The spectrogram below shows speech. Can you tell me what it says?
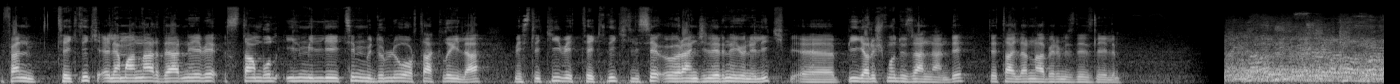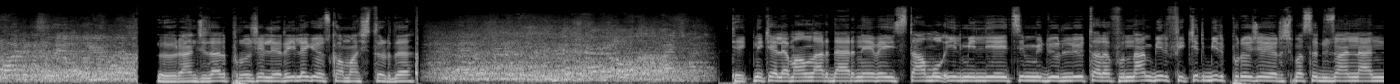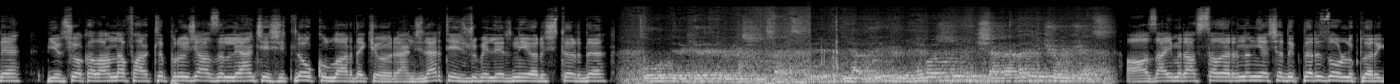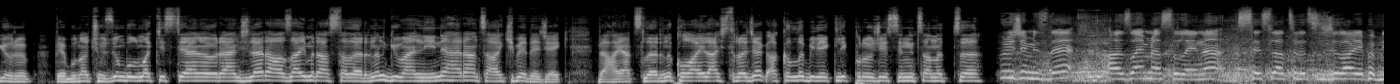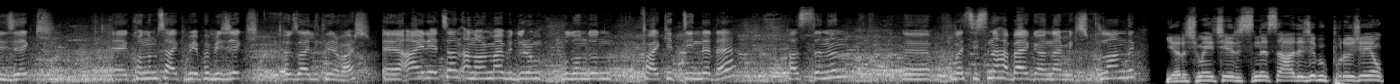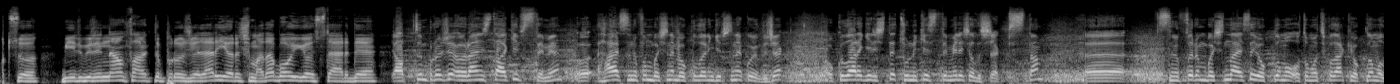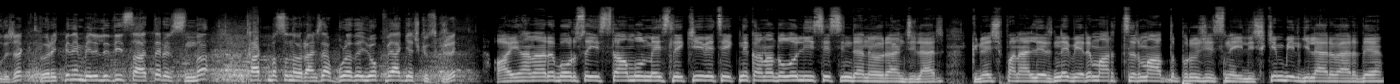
Efendim Teknik Elemanlar Derneği ve İstanbul İl Milli Eğitim Müdürlüğü ortaklığıyla mesleki ve teknik lise öğrencilerine yönelik e, bir yarışma düzenlendi. Detaylarını haberimizde izleyelim. Öğrenciler projeleriyle göz kamaştırdı. Teknik Elemanlar Derneği ve İstanbul İl Milli Eğitim Müdürlüğü tarafından bir fikir bir proje yarışması düzenlendi. Birçok alanda farklı proje hazırlayan çeşitli okullardaki öğrenciler tecrübelerini yarıştırdı. Bu direkt hedeflemek için sayesinde. Yani güvene başlayıp işlemlerden geçiyor olacağız. Alzheimer hastalarının yaşadıkları zorlukları görüp ve buna çözüm bulmak isteyen öğrenciler Alzheimer hastalarının güvenliğini her an takip edecek ve hayatlarını kolaylaştıracak akıllı bileklik projesini tanıttı. Projemizde Alzheimer hastalarına sesli hatırlatıcılar yapabilecek, e, konum takibi yapabilecek özellikleri var. E, ayrıca anormal bir durum bulunduğunu fark ettiğinde de hastanın e, vasisine haber göndermek için kullandık. Yarışma içerisinde sadece bu proje yoktu. Birbirinden farklı projeler yarışmada boy gösterdi. Yaptığım proje öğrenci takip sistemi. Her sınıfın başına ve okulların girişine koyulacak. Okullara girişte turnike sistemiyle çalışacak bir sistem. Ee, sınıfların başında ise yoklama, otomatik olarak yoklama alacak. Öğretmenin belirlediği saatler arasında kart basan öğrenciler burada yok veya geç gözükecek. Ayhan Arı Borsa İstanbul Mesleki ve Teknik Anadolu Lisesi'nden öğrenciler güneş panellerine verim arttırma adlı projesine ilişkin bilgiler verdi.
